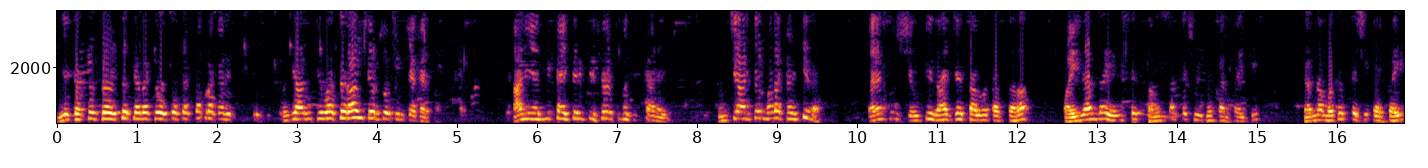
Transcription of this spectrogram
जे ज्याचं कळतं त्याला कळतं त्या प्रकारे. म्हणजे आम्ही जीवाचं रान करतो तुमच्याकरता. आणि यांनी काहीतरी तिसरंच मध्येच काढायचं. तुमची अडचण मला कळती ना. परंतु शेवटी राज्य चालवत असताना पहिल्यांदा यांचे संस्था कशी उभं करता येतील? त्यांना मदत कशी करता येईल?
